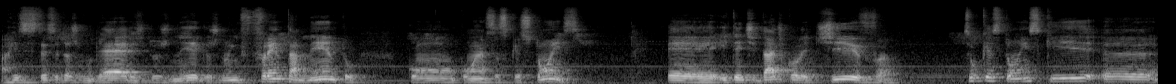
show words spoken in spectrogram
a resistência das mulheres, dos negros, no enfrentamento com, com essas questões, é, identidade coletiva, são questões que é,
